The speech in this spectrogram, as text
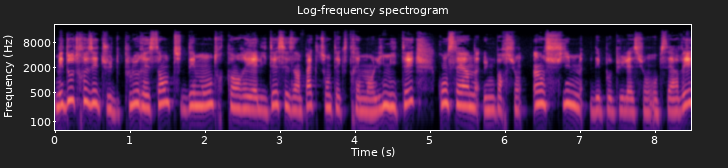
mais d'autres études plus récentes démontrent qu'en réalité ces impacts sont extrêmement limités, concernent une portion infime des populations observées.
